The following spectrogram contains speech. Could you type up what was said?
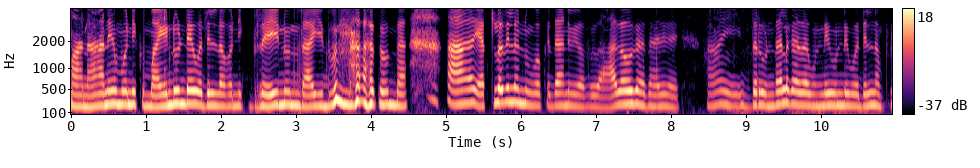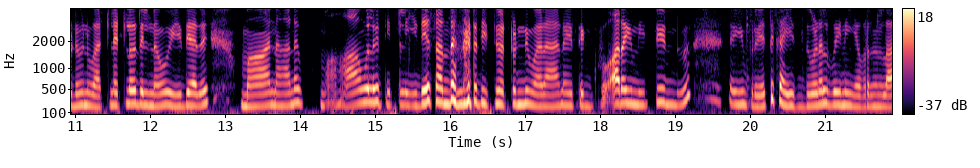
మా నానేమో నీకు మైండ్ ఉండే వదిలినావా? నీకు బ్రెయిన్ ఉందా? ఇది ఉందా? అది ఉందా? ఎట్లా వదిలా నువ్వు ఒకదానివి అవి ఆగవు కదా. ఇద్దరు ఉండాలి కదా ఉండి ఉండి వదిలినప్పుడు. నువ్వు అట్లా ఎట్లా వదిలినావు? ఇది అదే. మా నాన్న మామూలుగా తిట్టలే. ఇదే సందన్నట్టు తిట్టినట్టుంది మా నాన్న అయితే ఘోరంగా తిట్టిండు. ఇప్పుడు వెతుక ఐదు దూడలు పోయినాయి. ఎవరన్నా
